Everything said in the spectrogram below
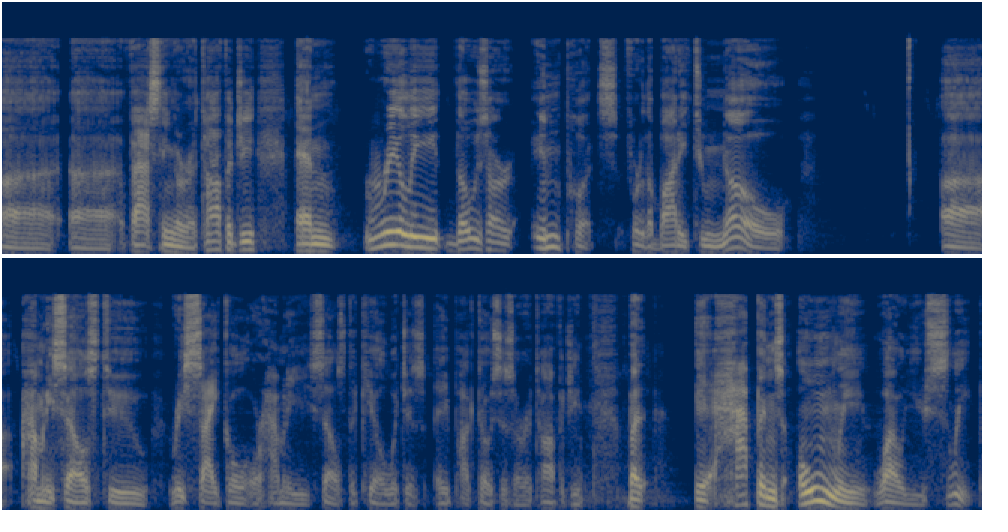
uh, uh, fasting or autophagy and really those are inputs for the body to know uh, how many cells to recycle or how many cells to kill, which is apoptosis or autophagy. But it happens only while you sleep.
